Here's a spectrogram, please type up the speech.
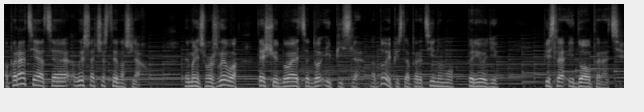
Операція це лише частина шляху. Не менш важливо те, що відбувається до і після, на до і після операційному періоді, після і до операції.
